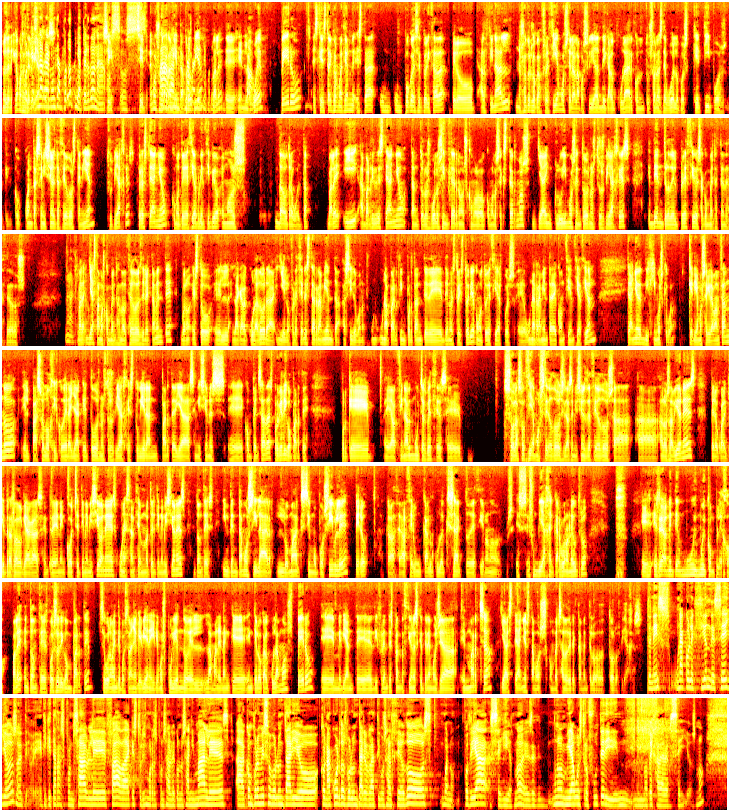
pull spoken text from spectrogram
Nos dedicamos a hacer viajes. Es una herramienta propia, perdona. Sí, sí tenemos una, ah, herramienta, propia, ¿vale? Eh, en la web pero es que esta información está un, poco desactualizada, pero al final nosotros lo que ofrecíamos era la posibilidad de calcular con tus horas de vuelo, pues qué tipos, cuántas emisiones de CO2 tenían tus viajes, pero este año, como te decía al principio, hemos dado otra vuelta. ¿Vale? Y a partir de este año, tanto los vuelos internos como, como los externos ya incluimos en todos nuestros viajes dentro del precio esa compensación de CO2. Ah, ya estamos compensando el CO2 directamente. Bueno, esto, la calculadora y el ofrecer esta herramienta ha sido bueno, una parte importante de, nuestra historia. Como tú decías, pues eh, una herramienta de concienciación. Este año dijimos que bueno, queríamos seguir avanzando. El paso lógico era ya que todos nuestros viajes tuvieran parte de las emisiones eh, compensadas. ¿Por qué digo parte? Porque eh, al final muchas veces solo asociamos CO2 y las emisiones de CO2 a, los aviones, pero cualquier traslado que hagas en tren, en coche tiene emisiones, una estancia en un hotel tiene emisiones. Entonces, intentamos hilar lo máximo posible, pero hacer un cálculo exacto, de decir, no, no, es, un viaje en carbono neutro, es, realmente muy, muy complejo, ¿vale? Entonces, por eso digo en parte, seguramente pues el año que viene iremos puliendo la manera en que, en que lo calculamos, pero eh, mediante diferentes plantaciones que tenemos ya en marcha, ya este año estamos compensando directamente todos los viajes. Tenéis una colección de sellos, etiqueta responsable, FADA, que es turismo responsable con los animales, compromiso voluntario con acuerdos voluntarios relativos al CO2. Bueno, podría seguir, ¿no? Es decir, uno mira vuestro footer y no deja de haber sellos, ¿no?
